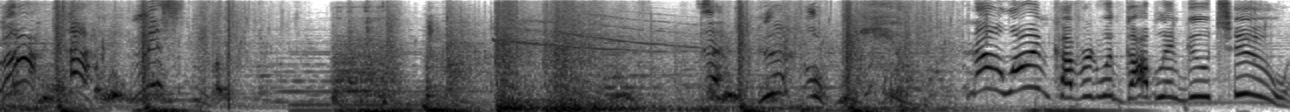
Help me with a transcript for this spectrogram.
Ah! Ah! Missed me! Oh. Now I'm covered with goblin goo, too.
